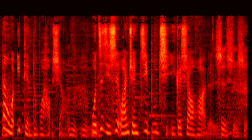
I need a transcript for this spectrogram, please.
但我一点都不好笑。嗯嗯，我自己是完全记不起一个笑话的人。是是是，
